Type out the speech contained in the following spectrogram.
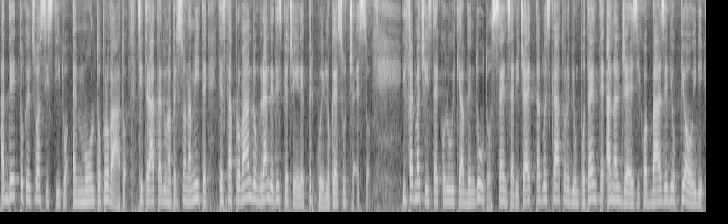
ha detto che il suo assistito è molto provato. Si tratta di una persona mite che sta provando un grande dispiacere per quello che è successo. Il farmacista è colui che ha venduto senza ricetta due scatole di un potente analgesico a base di oppioidi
